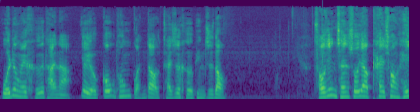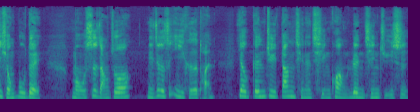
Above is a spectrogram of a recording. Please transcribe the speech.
我认为和谈啊，要有沟通管道才是和平之道。”曹兴诚说：“要开创黑熊部队。”某市长说：“你这个是义和团，要根据当前的情况认清局势。”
